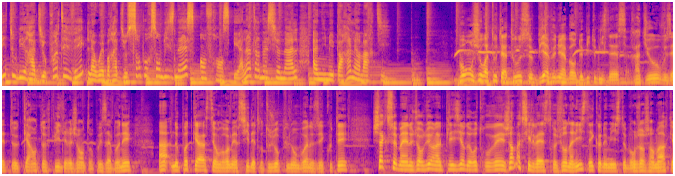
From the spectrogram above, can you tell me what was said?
B2B Radio.tv, la web radio 100% business en France et à l'international, animée par Alain Marty. Bonjour à toutes et à tous, bienvenue à bord de B2 Business Radio. Vous êtes 49 000 dirigeants d'entreprise abonnés à nos podcasts et on vous remercie d'être toujours plus nombreux à nous écouter. Chaque semaine, aujourd'hui, on a le plaisir de retrouver Jean-Marc Sylvestre, journaliste et économiste. Bonjour Jean-Marc.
